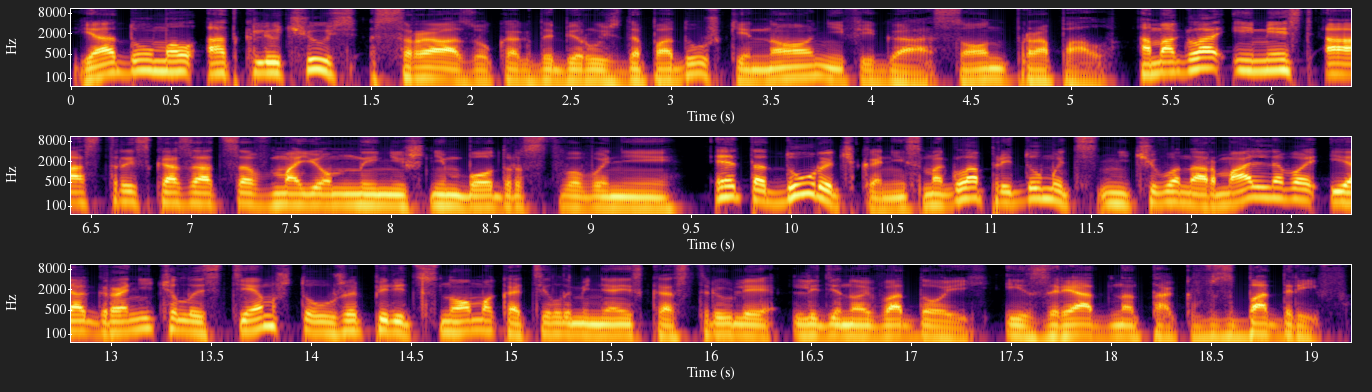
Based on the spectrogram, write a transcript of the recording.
Я думал, отключусь сразу, как доберусь до подушки, но нифига, сон пропал. А могла и месть Астры сказаться в моем нынешнем бодрствовании. Эта дурочка не смогла придумать ничего нормального и ограничилась тем, что уже перед сном окатила меня из кастрюли ледяной водой, изрядно так взбодрив.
